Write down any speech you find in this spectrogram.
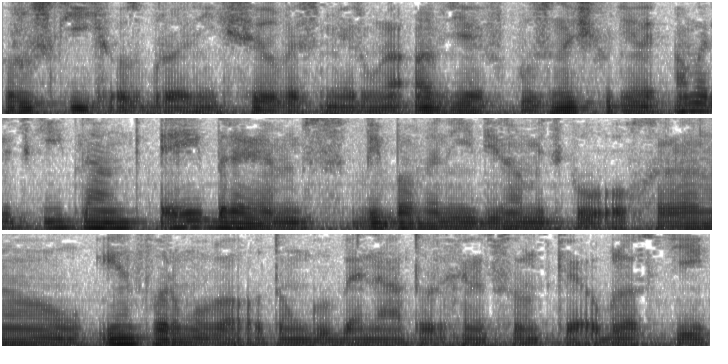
ruských ozbrojených sil ve směru na Avděvku zneškodnili americký tank Abrams, vybavený dynamickou ochranou, informoval o tom gubernátor Chersonské oblasti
